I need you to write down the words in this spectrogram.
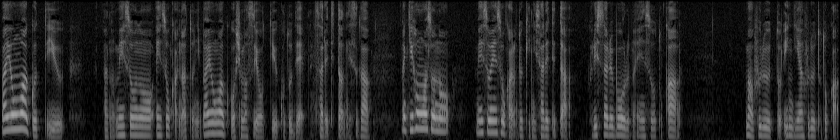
バイオンワークっていうあの瞑想の演奏会の後にバイオンワークをしますよっていうことでされてたんですが、まあ、基本はその瞑想演奏会の時にされてたクリスタルボールの演奏とか、まあ、フルートインディアンフルートとか、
